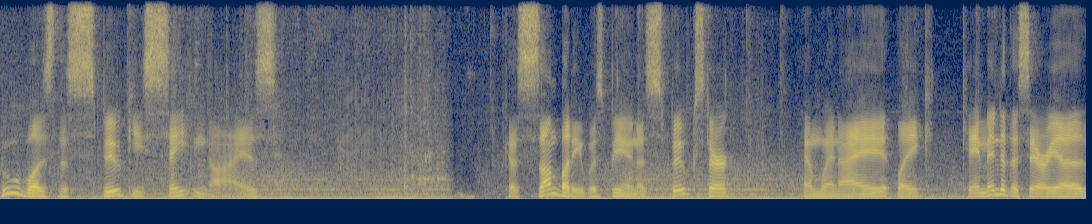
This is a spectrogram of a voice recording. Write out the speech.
who was the spooky Satan Eyes? Because somebody was being a spookster. And when I, like, came into this area,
